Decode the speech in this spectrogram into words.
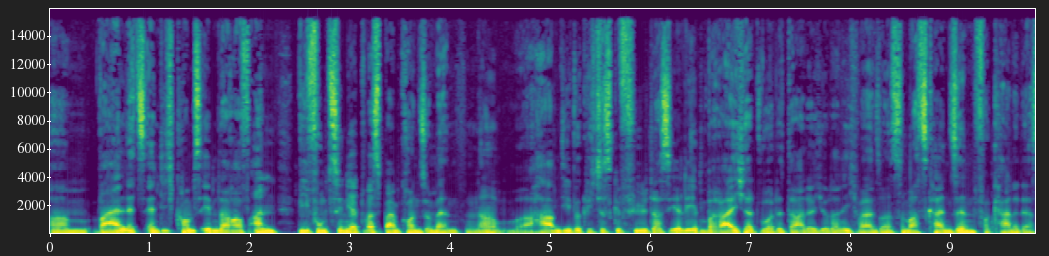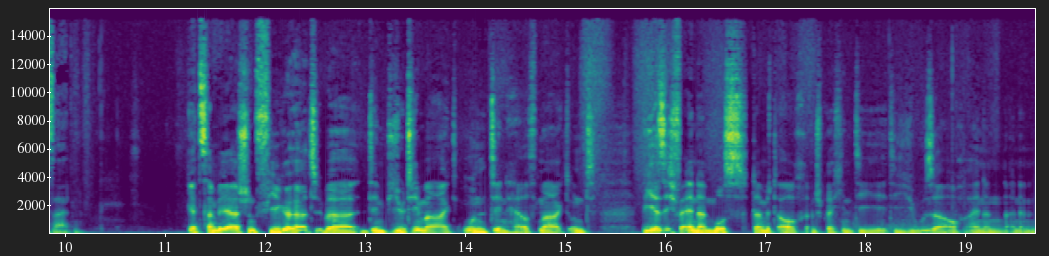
ähm, weil letztendlich kommt es eben darauf an, wie funktioniert was beim Konsumenten. Ne? Haben die wirklich das Gefühl, dass ihr Leben bereichert wurde dadurch oder nicht? Weil ansonsten macht es keinen Sinn für keine der Seiten. Jetzt haben wir ja schon viel gehört über den Beauty-Markt und den Health-Markt und wie er sich verändern muss, damit auch entsprechend die, die User auch einen, einen,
